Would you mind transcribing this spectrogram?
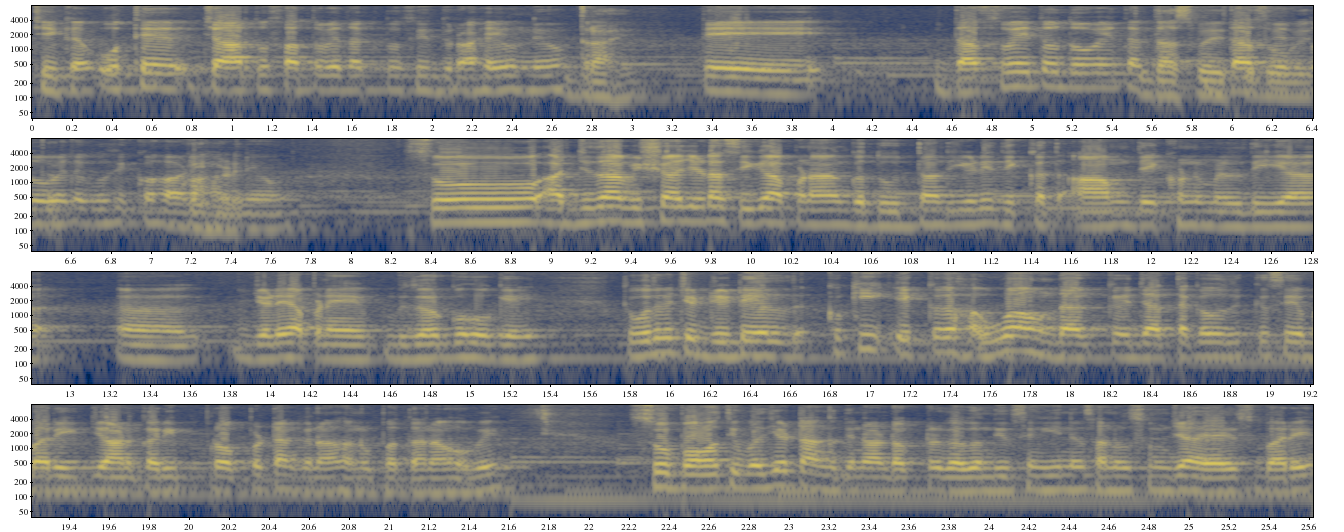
ਠੀਕ ਹੈ ਉੱਥੇ 4 ਤੋਂ 7 ਵਜੇ ਤੱਕ ਤੁਸੀਂ ਦੁਰਾਹੇ ਹੁੰਦੇ ਹੋ? ਦਰਾਹੇ। ਤੇ 10 ਵਜੇ ਤੋਂ 2 ਵਜੇ ਤੱਕ? 10 ਵਜੇ ਤੋਂ 10 ਵਜੇ 2 ਤੋਂ 2 ਵਜੇ ਤੱਕ ਤੁਸੀਂ ਕਹਾੜੀ ਹੁੰਦੇ ਹੋ। ਸੋ ਅੱਜ ਦਾ ਵਿਸ਼ਾ ਜਿਹੜਾ ਸੀਗਾ ਆਪਣਾ ਗਦੂਦਾਂ ਦੀ ਜਿਹੜੀ ਦਿੱਕਤ ਆਮ ਦੇਖਣ ਨੂੰ ਮਿਲਦੀ ਆ ਜਿਹੜੇ ਆਪਣੇ ਬਜ਼ੁਰਗ ਹੋ ਗਏ ਤੇ ਉਹਦੇ ਵਿੱਚ ਡਿਟੇਲ ਕਿਉਂਕਿ ਇੱਕ ਹਊਆ ਹੁੰਦਾ ਕਿ ਜਦ ਤੱਕ ਉਹ ਕਿਸੇ ਬਾਰੇ ਜਾਣਕਾਰੀ ਪ੍ਰੋਪਰ ਢੰਗ ਨਾਲ ਸਾਨੂੰ ਪਤਾ ਨਾ ਹੋਵੇ। ਸੋ ਬਹੁਤ ਹੀ ਵਧੀਆ ਢੰਗ ਦੇ ਨਾਲ ਡਾਕਟਰ ਗਗਨਦੀਪ ਸਿੰਘ ਜੀ ਨੇ ਸਾਨੂੰ ਸਮਝਾਇਆ ਇਸ ਬਾਰੇ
